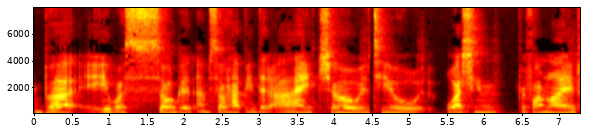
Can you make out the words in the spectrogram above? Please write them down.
but it was so good. I'm so happy that I chose to watch him perform live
